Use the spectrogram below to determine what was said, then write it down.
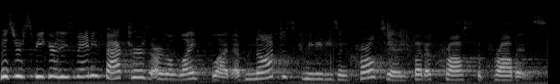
Mr. Speaker, these manufacturers are the lifeblood of not just communities in Carleton, but across the province.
